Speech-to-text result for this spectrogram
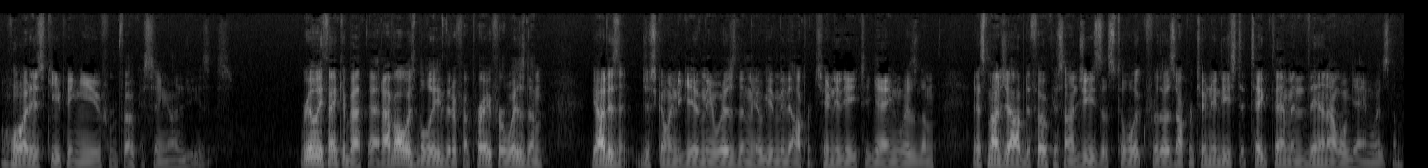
What is keeping you from focusing on Jesus? Really think about that. I've always believed that if I pray for wisdom, God isn't just going to give me wisdom, He'll give me the opportunity to gain wisdom. And it's my job to focus on Jesus, to look for those opportunities, to take them, and then I will gain wisdom.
